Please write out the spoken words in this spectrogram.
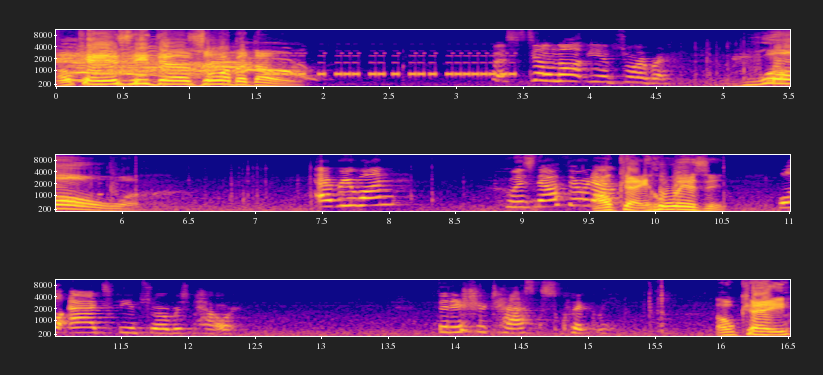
imposter! Okay, is he the absorber though? But still not the absorber. Whoa. Everyone who is now thrown out Okay, who is it? will add to the absorber's power. Finish your tasks quickly. Okay.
